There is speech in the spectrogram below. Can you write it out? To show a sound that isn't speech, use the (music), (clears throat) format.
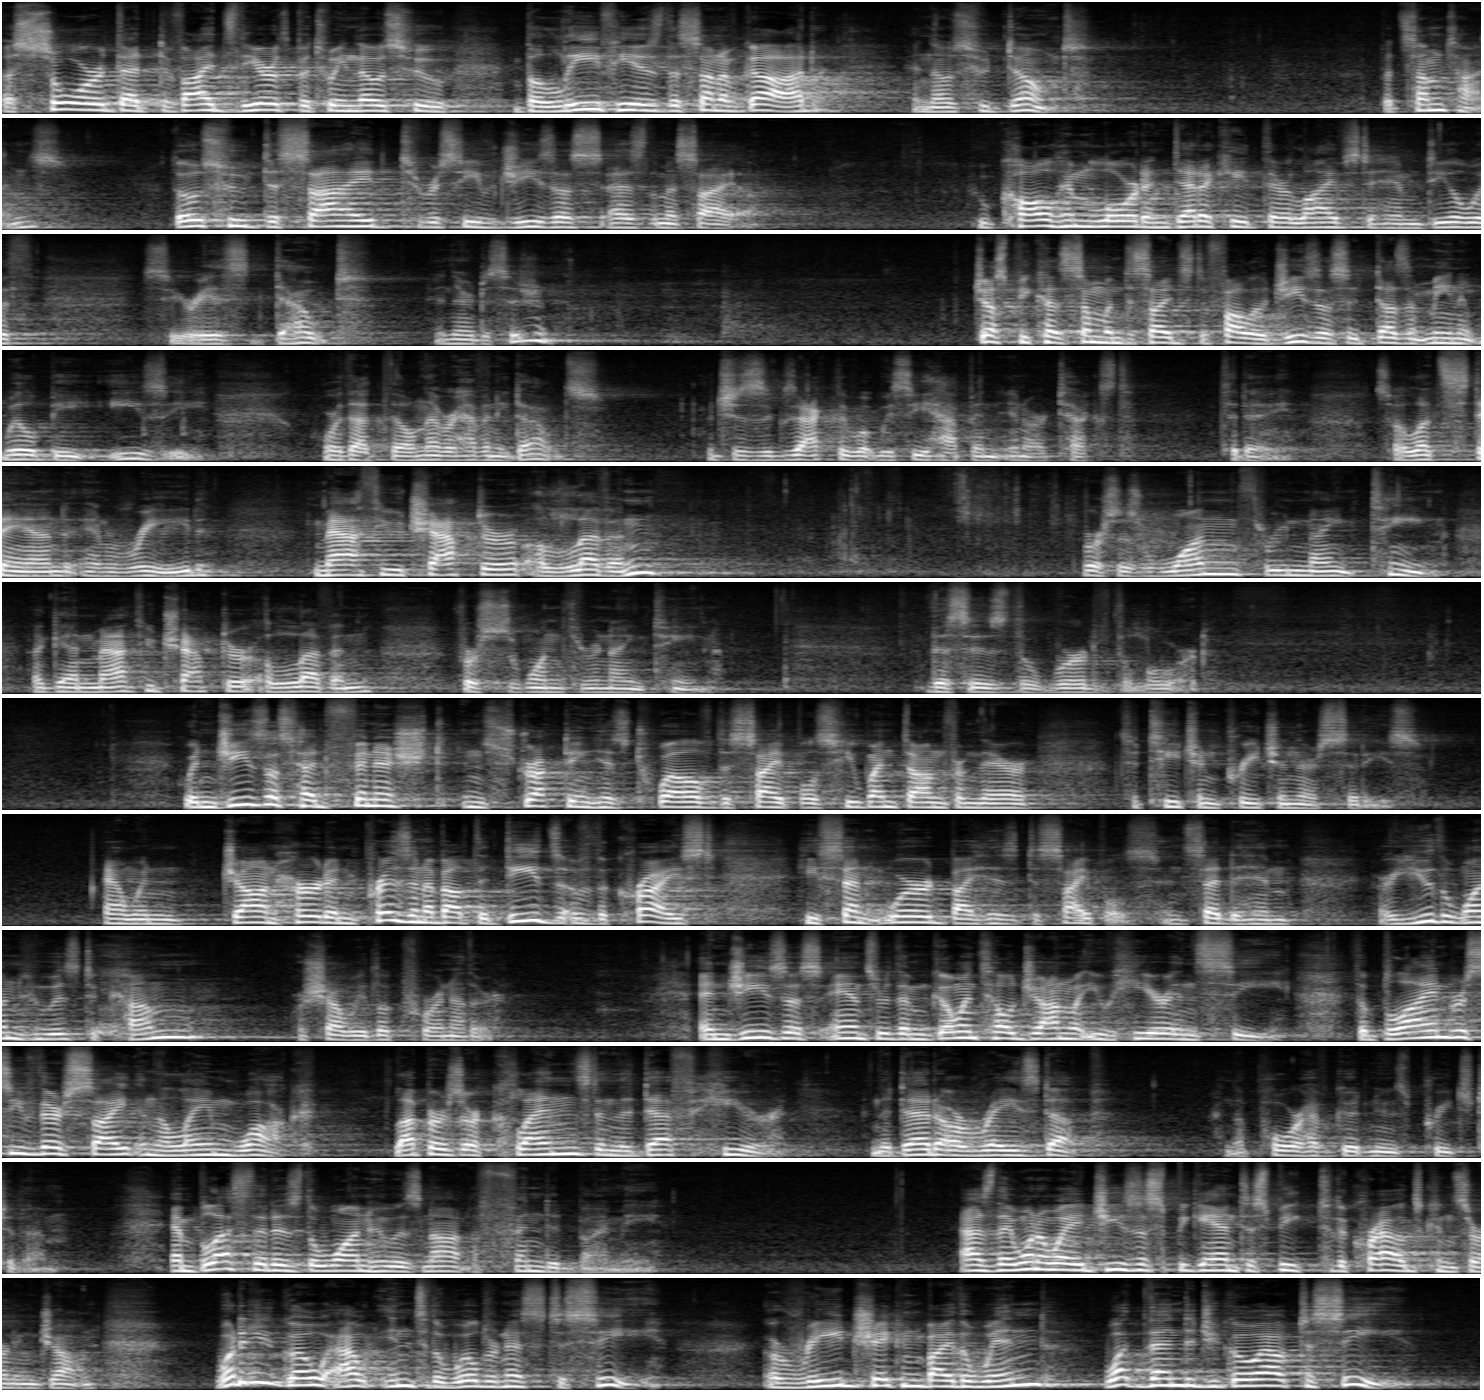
A sword that divides the earth between those who believe he is the Son of God and those who don't. But sometimes, those who decide to receive Jesus as the Messiah, who call him Lord and dedicate their lives to him, deal with serious doubt in their decision. Just because someone decides to follow Jesus, it doesn't mean it will be easy or that they'll never have any doubts, which is exactly what we see happen in our text today. So let's stand and read Matthew chapter 11, verses 1 through 19. Again, Matthew chapter 11, verses 1 through 19. This is the word of the Lord. When Jesus had finished instructing his twelve disciples, he went down from there to teach and preach in their cities. Now, when John heard in prison about the deeds of the Christ, he sent word by his disciples and said to him, Are you the one who is to come, or shall we look for another? And Jesus answered them, Go and tell John what you hear and see. The blind receive their sight, and the lame walk. Lepers are cleansed, and the deaf hear. And the dead are raised up, and the poor have good news preached to them. And blessed is the one who is not offended by me. As they went away, Jesus began to speak to the crowds concerning John. What did you go out into the wilderness to see? A reed shaken by the wind? What then did you go out to see?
